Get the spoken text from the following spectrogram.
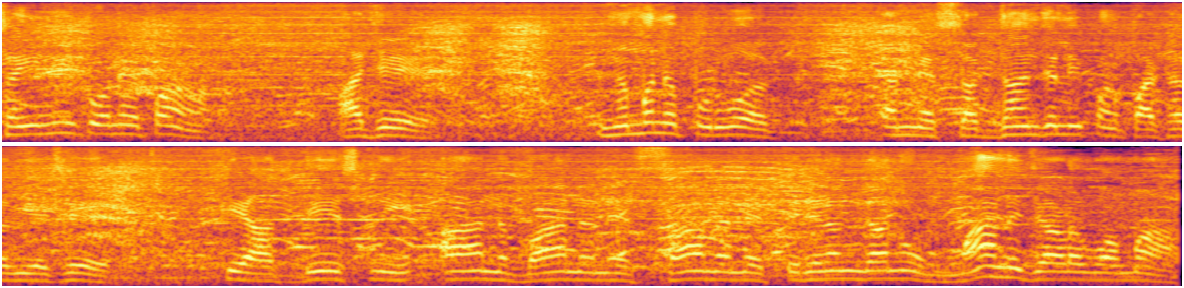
સૈનિકોને પણ આજે નમનપૂર્વક એમને શ્રદ્ધાંજલિ પણ પાઠવીએ છીએ કે આ દેશની આન, બાન અને શાન અને ત્રિરંગાનું માન જાળવવામાં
